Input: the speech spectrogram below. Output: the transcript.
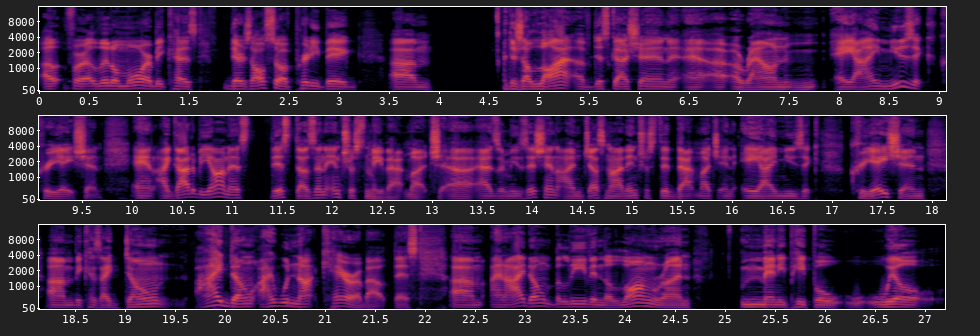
uh, for a little more because there's also a pretty big. Um, there's a lot of discussion uh, around AI music creation. And I got to be honest, this doesn't interest me that much. Uh, as a musician, I'm just not interested that much in AI music creation um, because I don't, I don't, I would not care about this. Um, and I don't believe in the long run many people will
